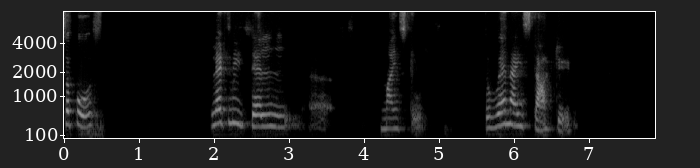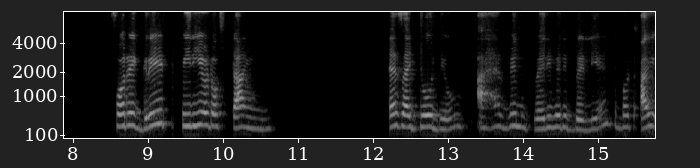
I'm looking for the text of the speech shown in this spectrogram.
suppose, let me tell uh, my story. So, when I started, for a great period of time, as I told you, I have been very, very brilliant, but I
